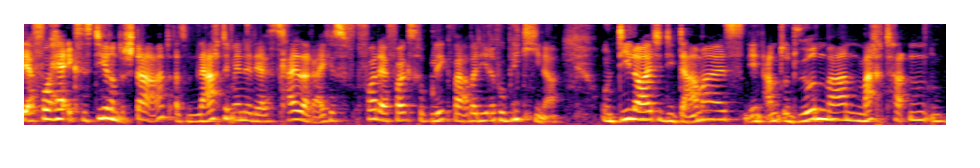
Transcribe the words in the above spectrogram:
Der vorher existierende Staat, also nach dem Ende des Kaiserreiches vor der Volksrepublik, war aber die Republik China. Und die Leute, die damals in Amt und Würden waren, Macht hatten und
